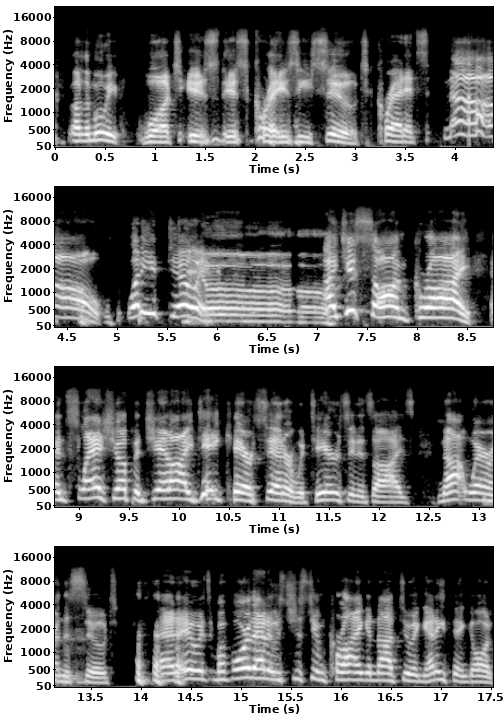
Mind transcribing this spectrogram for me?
of the movie, what is this crazy suit? Credits. No, what are you doing? No. I just saw him cry and slash up a Jedi daycare center with tears in his eyes, not wearing the suit. And it was before that, it was just him crying and not doing anything, going,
